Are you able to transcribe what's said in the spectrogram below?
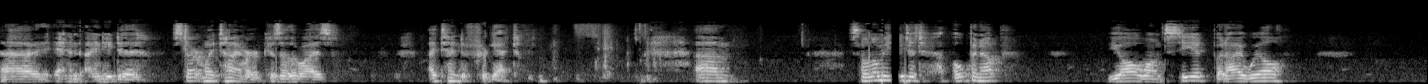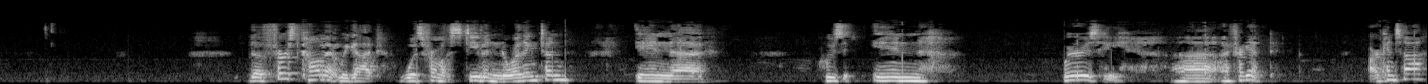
Uh, and I need to start my timer because otherwise I tend to forget. Um, so let me just open up. Y'all won't see it, but I will. The first comment we got was from a Stephen Northington in, uh, who's in, where is he? Uh, I forget. Arkansas?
